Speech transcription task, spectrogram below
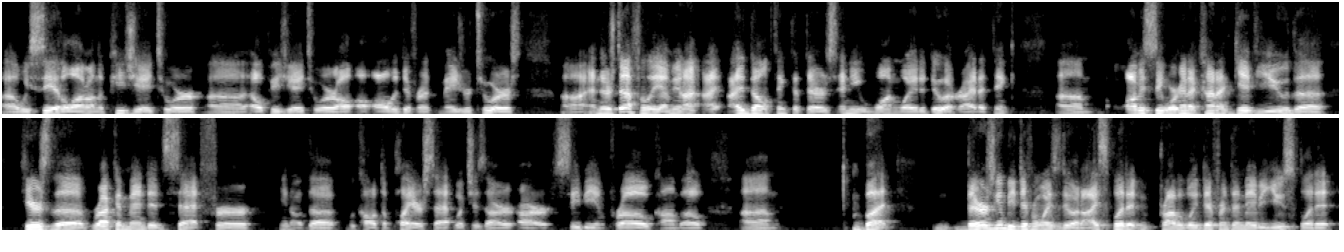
Uh, we see it a lot on the PGA Tour, uh, LPGA Tour, all, all the different major tours. Uh, and there's definitely, I mean, I, I, I don't think that there's any one way to do it, right? I think um, obviously we're going to kind of give you the here's the recommended set for you know the we call it the player set which is our our cb and pro combo. Um, but there's going to be different ways to do it. I split it probably different than maybe you split it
